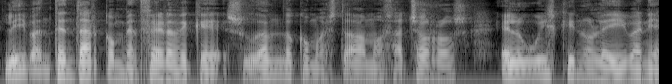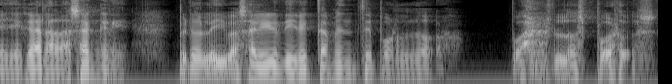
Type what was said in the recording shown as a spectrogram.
Le iba a intentar convencer de que, sudando como estábamos a chorros, el whisky no le iba ni a llegar a la sangre, pero le iba a salir directamente por, los poros.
